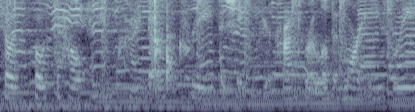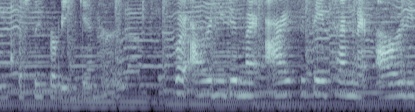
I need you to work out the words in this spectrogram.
So it's supposed to help you kind of create the shape of your contour a little bit more easily, especially for beginners. So I already did my eyes to save time and I already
